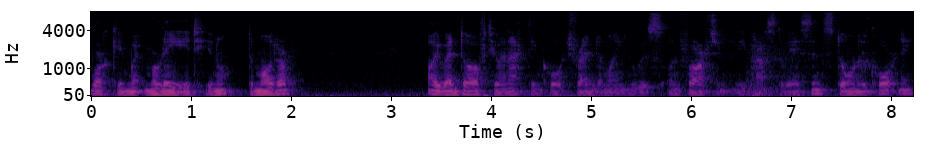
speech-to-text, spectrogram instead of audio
working with Mairead, you know, the mother. I went off to an acting coach friend of mine who has unfortunately passed away since, Donald Courtney,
